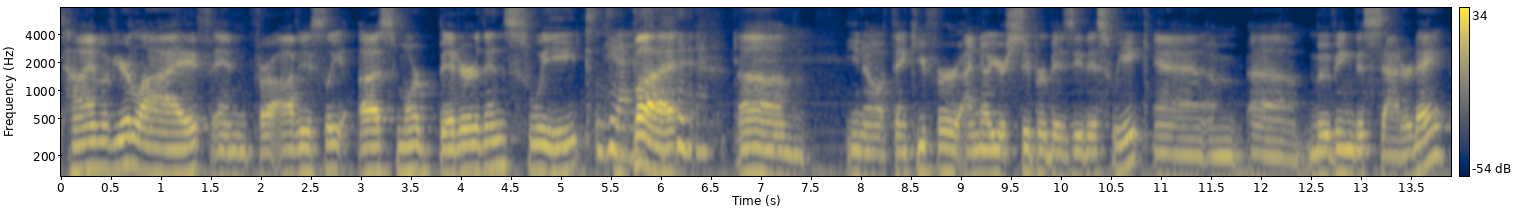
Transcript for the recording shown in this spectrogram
time of your life, and for obviously us, more bitter than sweet. Yes. But, um, you know, thank you for. I know you're super busy this week, and I'm uh, moving this Saturday.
